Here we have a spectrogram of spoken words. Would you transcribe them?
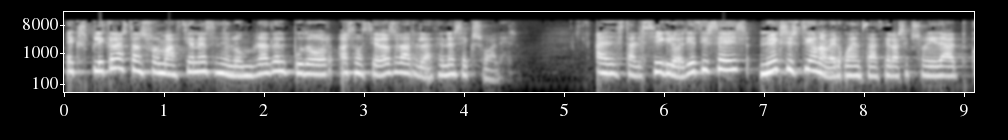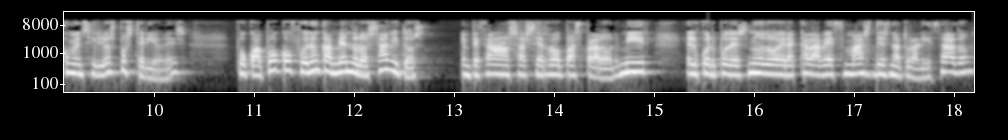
explica las transformaciones en el umbral del pudor asociados a las relaciones sexuales. Hasta el siglo XVI no existía una vergüenza hacia la sexualidad como en siglos posteriores. Poco a poco fueron cambiando los hábitos. Empezaron a usarse ropas para dormir, el cuerpo desnudo era cada vez más desnaturalizado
